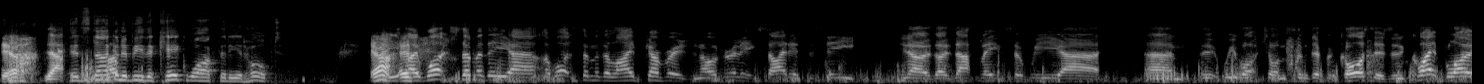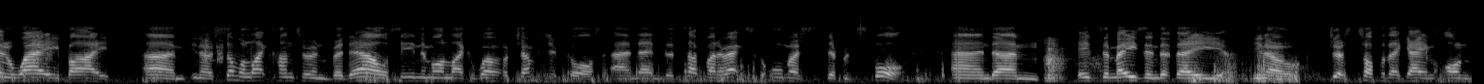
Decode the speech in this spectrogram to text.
Yeah. Yeah. It's not going to be the cakewalk that he had hoped. Yeah. I, I watched some of the uh, I watched some of the live coverage, and I was really excited to see, you know, those athletes that we uh, um, that we watch on some different courses, and quite blown away by, um, you know, someone like Hunter and Vidal, seeing them on like a world championship course, and then the Tough Mudder X is almost a different sport, and um, it's amazing that they, you know, just top of their game on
